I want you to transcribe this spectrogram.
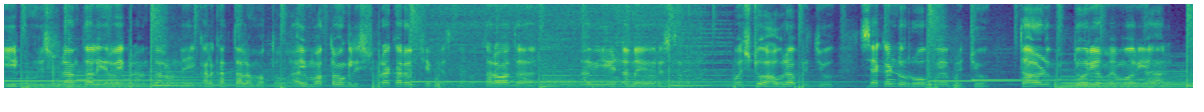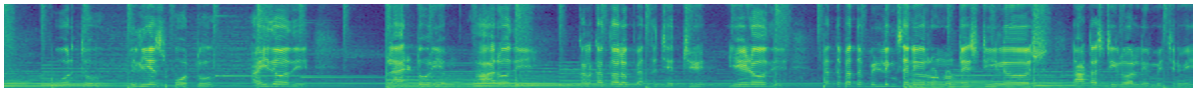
ఈ టూరిస్ట్ ప్రాంతాలు ఇరవై ప్రాంతాలు ఉన్నాయి కలకత్తాలో మొత్తం. అవి మొత్తం ఒక లిస్ట్ ప్రకారం చెప్పేస్తాను తర్వాత అవి ఏంటన్నా వివరిస్తాను. First Howrah bridge second ropeway bridge third Victoria memorial fourth William's fort ఐదవది ప్లానిటోరియం ఆరోది కలకత్తాలో పెద్ద చర్చి ఏడవది పెద్ద పెద్ద బిల్డింగ్స్ అనేవి రెండు ఉంటాయి. స్టీల్ టాటా స్టీల్ వాళ్ళు నిర్మించినవి.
